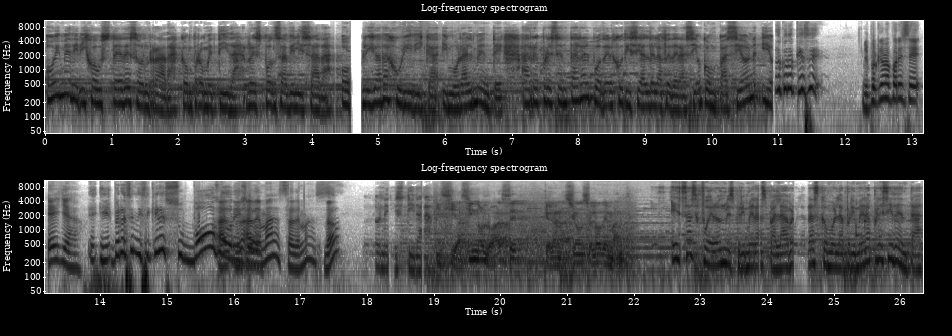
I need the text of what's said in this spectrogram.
Hoy me dirijo a ustedes honrada, comprometida, responsabilizada, obligada jurídica y moralmente a representar al Poder Judicial de la Federación con pasión y Yo creo que ese. ¿Y por qué no aparece ella? y- y- pero ese ni siquiera es su voz, Ad- Mauricio. además, además. ¿No? honestidad. Y si así no lo hace, que la nación se lo demande. Esas fueron mis primeras palabras como la primera presidenta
